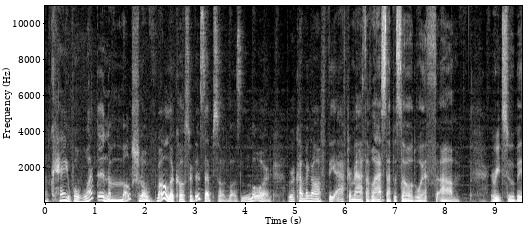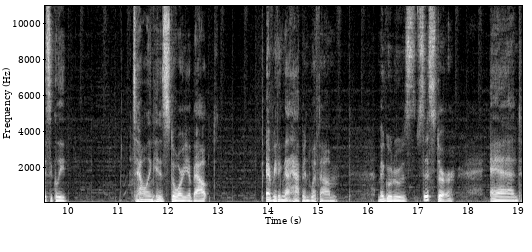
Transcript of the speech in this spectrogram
Okay, well, what an emotional roller coaster this episode was. Lord, we're coming off the aftermath of last episode with um, Ritsu basically telling his story about everything that happened with um, Meguru's sister. And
